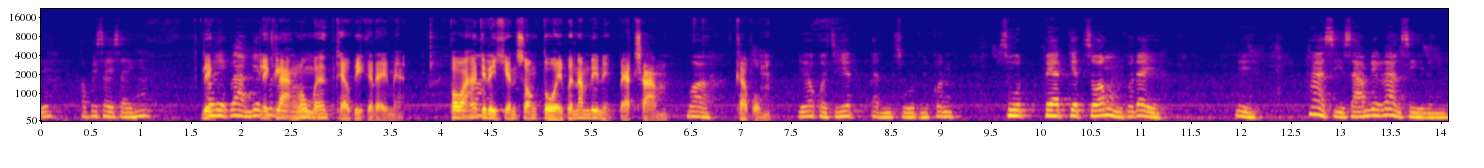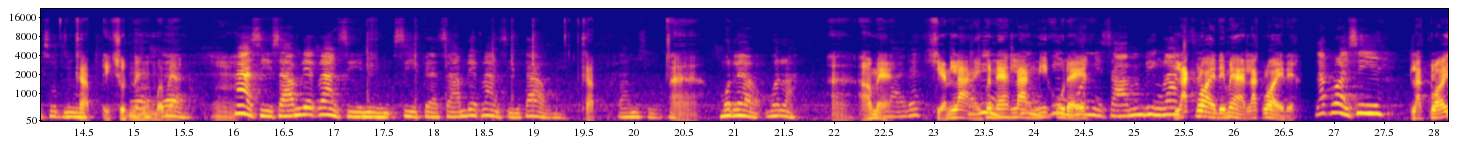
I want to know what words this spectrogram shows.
เด้อเอาไปใส่ใส่ฮะเลขเอาเลขล่างเฮ็ดเลขล่างลงมาแถวพี่ก็ได้แม่ เพราะว่าเขาจะได้เขียนสองตัวให้เพิ่นนำได้นี่แปดสามบ่ครับผม เดี๋ยวก็จะเฮ็ดอันสูตรนี่ก่อนสูตรแปดเจ็ดสองก็ได้ นี่ห้าสี่สามเลขล่างสี่หนึ่งสูตรหนึ่งครับอีกชุดหนึ่งบ่แม่อืม ห้าสี่สามเลขล่างสี่หนึ่งสี่แปดสามเลขล่างสี่เก้านี่ครับ ตามสูตรอ่า หมดแล้วหมดละ อ่าเอาแม่ หลายเด้อเขียนล่างให้เพิ่นนะล่างมีคู่ใดวิ่งบนนี่สามวิ่งล่างลักร้อยได้แม่ลักร้อยเด้ลักร้อยสี่ หลักร้อย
